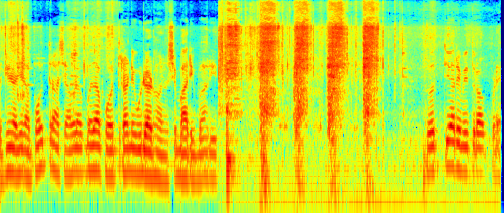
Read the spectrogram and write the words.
ઝીણા ઝીણા ફોતરા છે, આપણે બધા ફોતરાને ઉડાડવાના છે બારી બારી. તો અત્યારે મિત્રો આપણે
